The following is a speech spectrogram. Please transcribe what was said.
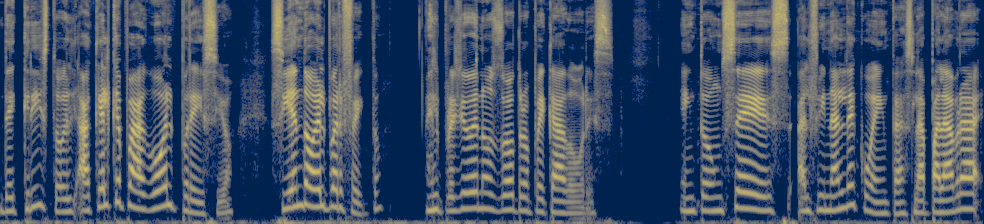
de Cristo, aquel que pagó el precio, siendo Él perfecto, el precio de nosotros pecadores. Entonces, al final de cuentas, la palabra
